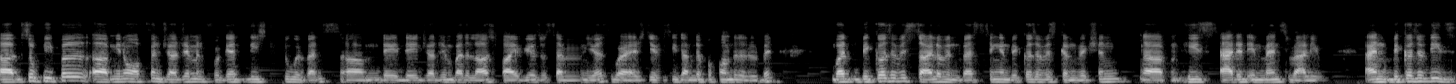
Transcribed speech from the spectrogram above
Um, so people, um, you know, often judge him and forget these two events. Um, they they judge him by the last five years or seven years, where HDFC's underperformed a little bit. But because of his style of investing and because of his conviction, um, he's added immense value. And because of these,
